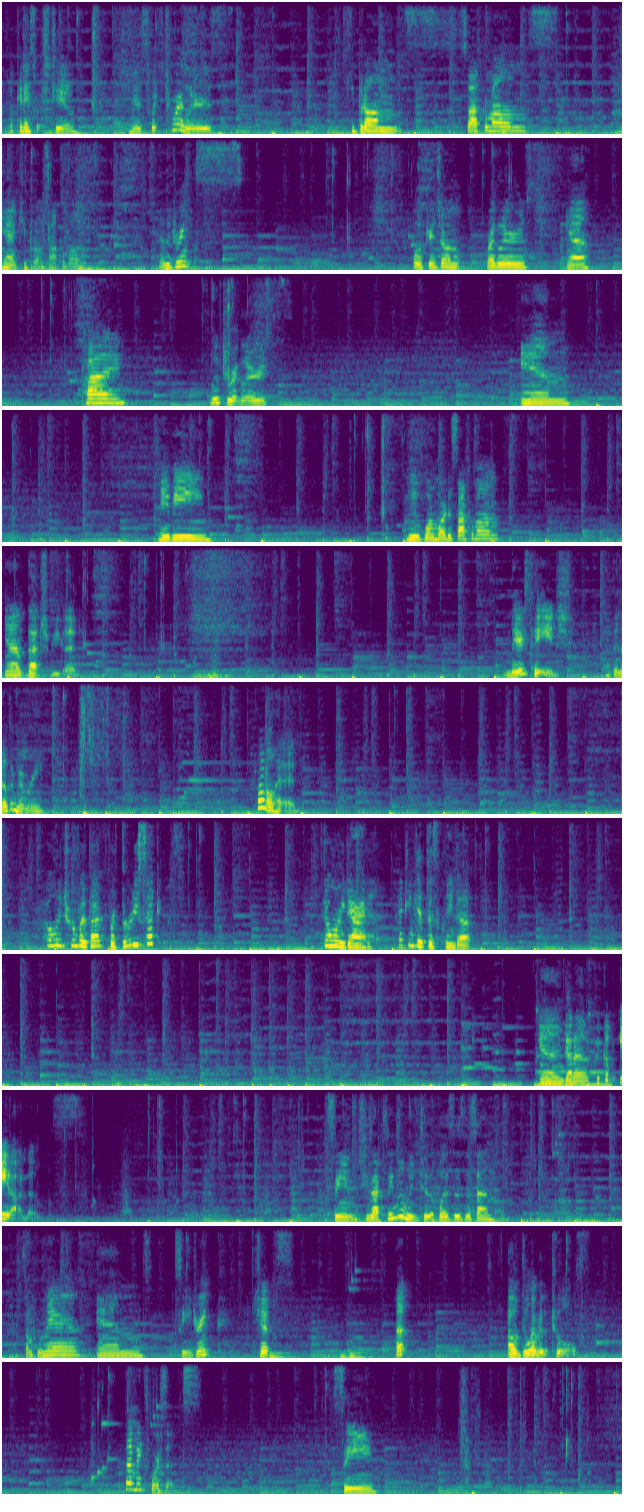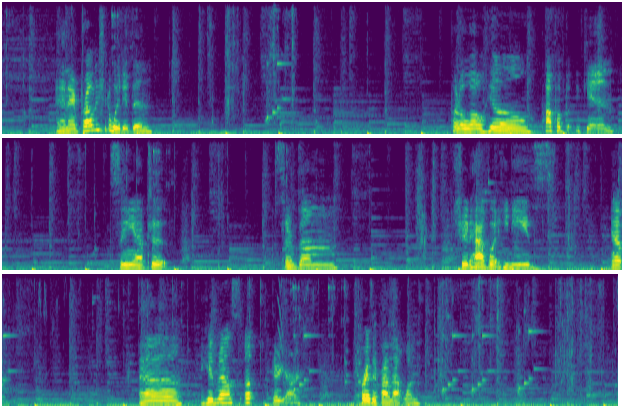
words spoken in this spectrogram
what can I switch to? I switch to regulars. Keep it on soccer moms. Yeah, keep it on soccer moms. And the drinks. Both drinks are on regulars. Yeah. The pie. Move to regulars. And maybe move one more to soccer moms. Yeah, that should be good. And there's Paige with another memory. Funnel turned my back for 30 seconds. Don't worry, Dad. I can get this cleaned up. And gotta pick up eight items. See, she's actually moving to the places this time. Something there, and see, drink, chips. Huh? Oh, deliver the tools. That makes more sense. See? And I probably should have waited then. But oh well, he'll pop up again. So you have to serve them. Should have what he needs. Yep. Uh, his mouse. Oh, there you are. Surprised I found that one.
